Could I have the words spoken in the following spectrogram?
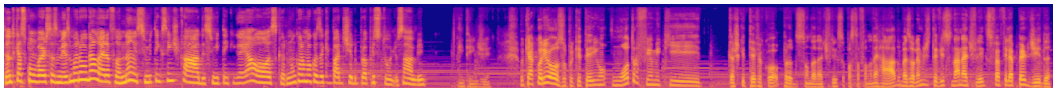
Tanto que as conversas mesmo eram a galera falando: não, esse filme tem que ser indicado, esse filme tem que ganhar Oscar. Nunca era uma coisa que partia do próprio estúdio, sabe? Entendi. O que é curioso, porque tem um, um outro filme que acho que teve a produção da Netflix, eu posso estar falando errado, mas eu lembro de ter visto na Netflix, foi A Filha Perdida.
